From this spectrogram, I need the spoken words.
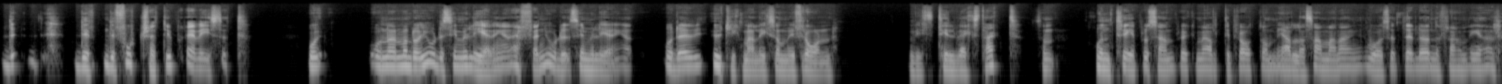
det, det, det fortsätter ju på det viset. Och, och när man då gjorde simuleringar, FN gjorde simuleringar, och där utgick man liksom ifrån en viss tillväxttakt. Som runt 3 procent brukar man alltid prata om i alla sammanhang, oavsett det är löneförhandlingar eller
